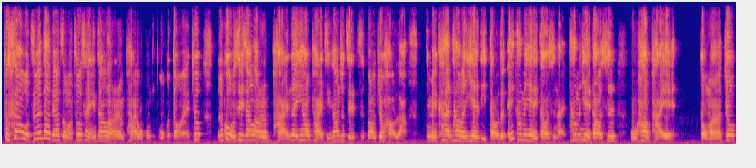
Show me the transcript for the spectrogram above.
不是啊，我这边到底要怎么做成一张狼人牌？我不，我不懂哎。就如果我是一张狼人牌，那一号牌警上就直接自爆就好啦。你没看他们夜里刀的？哎，他们夜里刀的是哪？他们夜里刀的是五号牌，哎，懂吗？就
